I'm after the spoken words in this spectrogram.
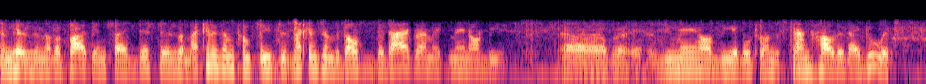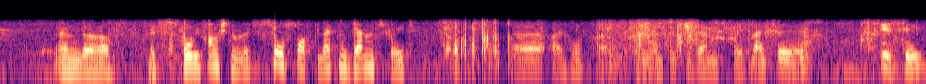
And there's another pipe inside this. There's a mechanism complete. The mechanism without the diagram, it may not be, uh, you may not be able to understand how did I do it. And uh, it's fully functional. It's so soft. Let me demonstrate. Uh, I hope I able to demonstrate like this. You see,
